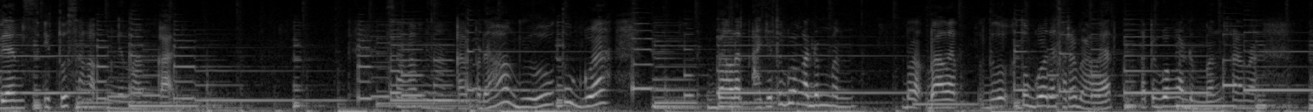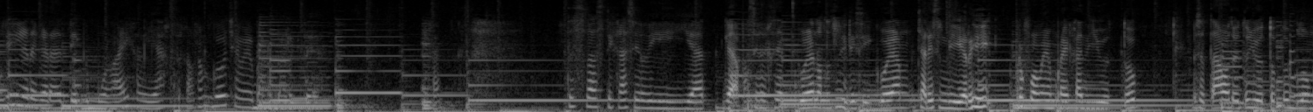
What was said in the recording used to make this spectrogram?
dance itu sangat menyenangkan. Sangat menyenangkan. Padahal dulu tuh gue balet aja tuh gue nggak demen. Balet dulu tuh gue dasarnya balet tapi gue nggak demen karena mungkin gara-gara dia gemulai kali ya. Sekarang kan gue cewek barbar gitu terus pas dikasih lihat nggak pasti lihat gue yang nonton sendiri sih gue yang cari sendiri performa mereka di YouTube. Beserta waktu itu YouTube tuh belum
